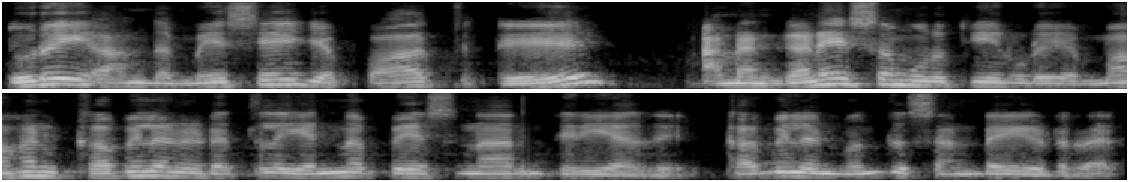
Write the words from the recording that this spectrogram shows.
துரை அந்த மெசேஜை பார்த்துட்டு அண்ணன் கணேசமூர்த்தியினுடைய மகன் கபிலன் இடத்துல என்ன பேசினார்னு தெரியாது. கபிலன் வந்து சண்டையிடுறார்.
